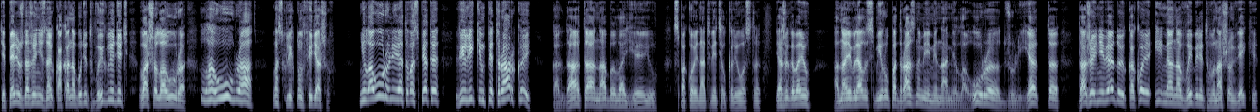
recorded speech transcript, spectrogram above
Теперь уж даже не знаю, как она будет выглядеть, ваша Лаура. — Лаура! — воскликнул Федяшев. — Не Лаура ли это, воспетая великим Петраркой? — Когда-то она была ею, — спокойно ответил Калиостро. — Я же говорю, она являлась миру под разными именами — Лаура, Джульетта. Даже и не ведаю, какое имя она выберет в нашем веке.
